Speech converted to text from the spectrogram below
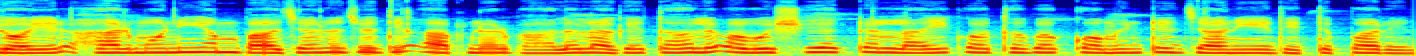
জয়ের হারমোনিয়াম বাজানো যদি আপনার ভালো লাগে, তাহলে অবশ্যই একটা লাইক অথবা কমেন্টে জানিয়ে দিতে পারেন।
